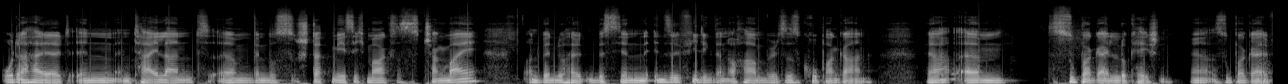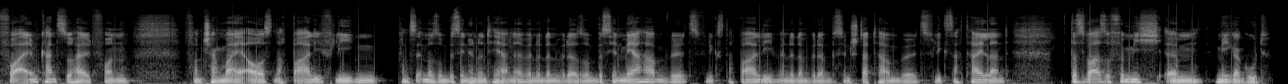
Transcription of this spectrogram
oder halt in, in Thailand, ähm, wenn du es stadtmäßig magst, ist Chiang Mai. Und wenn du halt ein bisschen Inselfeeling dann auch haben willst, ist es Koh. Ja, ähm, super geile Location. Ja, super geil. Vor allem kannst du halt von, von Chiang Mai aus nach Bali fliegen, kannst du immer so ein bisschen hin und her. Ne? Wenn du dann wieder so ein bisschen mehr haben willst, fliegst nach Bali. Wenn du dann wieder ein bisschen Stadt haben willst, fliegst nach Thailand. Das war so für mich ähm, mega gut.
